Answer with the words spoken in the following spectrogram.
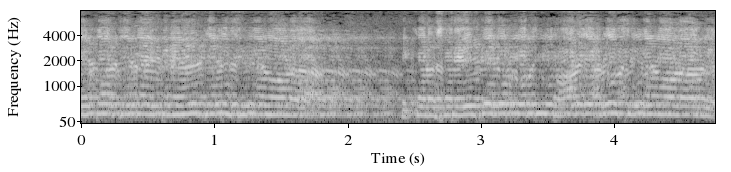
జత జత అయిపోయినాయి జత సిద్ధంగా ఉండాలి ఇక్కడ స్టేజ్ దగ్గరకు వచ్చి కాడగట్టు సిద్ధంగా ఉండాలి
